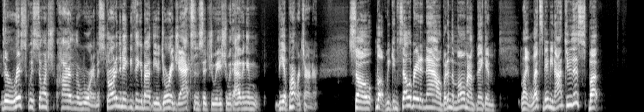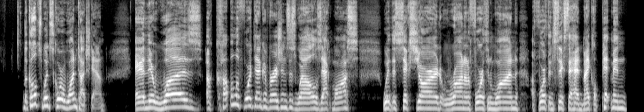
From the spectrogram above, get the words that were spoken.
the risk was so much higher than the reward. It was starting to make me think about the Adoree Jackson situation with having him be a punt returner. So look, we can celebrate it now, but in the moment, I'm thinking, like, let's maybe not do this. But the Colts would score one touchdown. And there was a couple of fourth down conversions as well. Zack Moss with a six yard run on a fourth and one, a fourth and six that had Michael Pittman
